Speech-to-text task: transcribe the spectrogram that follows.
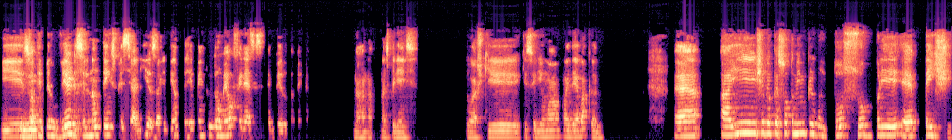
E uhum. só tempero verde, se ele não tem especiarias ali dentro, de repente o hidromel oferece esse tempero também, né? na, na, na, experiência. Eu acho que, que seria uma, uma ideia bacana. É, aí, deixa eu ver, o pessoal também me perguntou sobre é, peixe.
